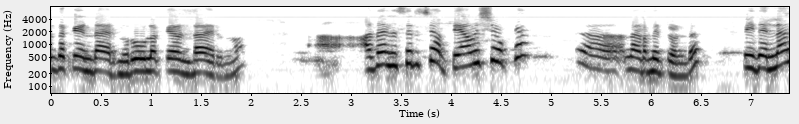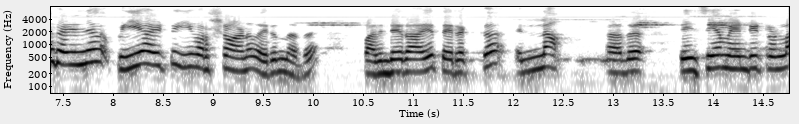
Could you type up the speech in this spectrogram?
ഇതൊക്കെ ഉണ്ടായിരുന്നു റൂളൊക്കെ ഉണ്ടായിരുന്നു. അതനുസരിച്ച് അത്യാവശ്യമൊക്കെ നടന്നിട്ടുണ്ട്. ഇതെല്ലാം കഴിഞ്ഞ് ഫ്രീ ആയിട്ട് ഈ വർഷമാണ് വരുന്നത്. അപ്പൊ അതിന്റെതായ തിരക്ക് എല്ലാം അത് ഫേസ് ചെയ്യാൻ വേണ്ടിയിട്ടുള്ള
